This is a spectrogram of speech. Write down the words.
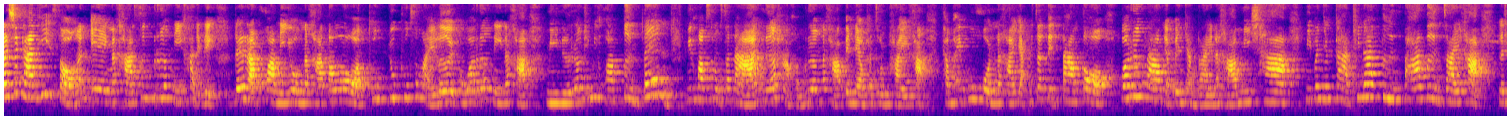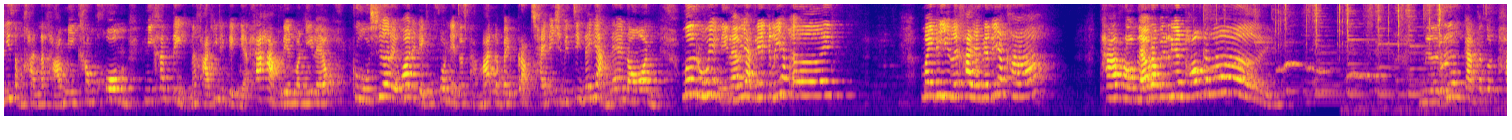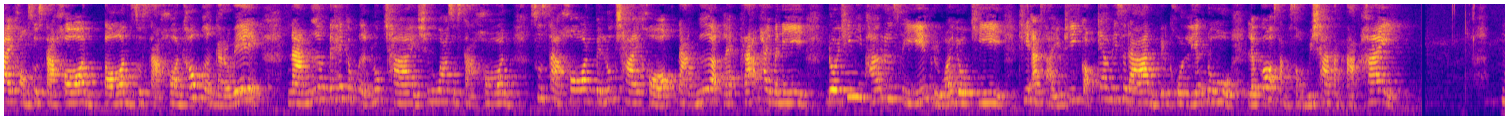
รัชกาลที่ 2 นั่นเองนะคะ ซึ่งเรื่องนี้ค่ะเด็กๆ ได้รับความนิยมนะคะ ตลอดทุกยุคทุกสมัยเลย เพราะว่าเรื่องนี้นะคะ มีเนื้อเรื่องที่มีความตื่นเต้น มีความสนุกสนานเนื้อหาของเรื่องนะคะ เป็นแนวผจญภัยค่ะทำให้ผู้คนนะคะ อยากที่จะติดตามต่อว่าเรื่องราวเนี่ยเป็นอย่างไรนะคะ มีฉากมีบรรยากาศที่น่าตื่นตาตื่นใจค่ะ และที่สำคัญนะคะ มีคำคมมีคตินะคะ ที่เด็กๆเนี่ยถ้าหากเรียนวันนี้แล้วครูเชื่อเลยว่าเด็กๆทุกคนเนี่ยจะสามารถนำไปปรับใช้ในชีวิตจริงได้อย่างแน่นอน เมื่อรู้อย่างนี้แล้วอยากเรียนกันหรือยังเอ่ยไม่ได้ยินเลยค่ะอยากเรียนหรือยังคะถ้าพร้อมแล้วเราไปเรียนพร้อมกันเลย เนื้อเรื่องการผจญภัยของสุดสาคร ตอนสุดสาครเข้าเมืองการะเวก นางเงือกได้ให้กำเนิดลูกชาย ชื่อว่าสุดสาคร สุดสาครเป็นลูกชายของนางเงือกและพระอภัยมณี โดยที่มีพระฤาษีหรือว่าโยคี ที่อาศัยอยู่ที่เกาะแก้วพิสดารเป็นคนเลี้ยงดู แล้วก็สั่งสอนวิชาต่างๆให้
